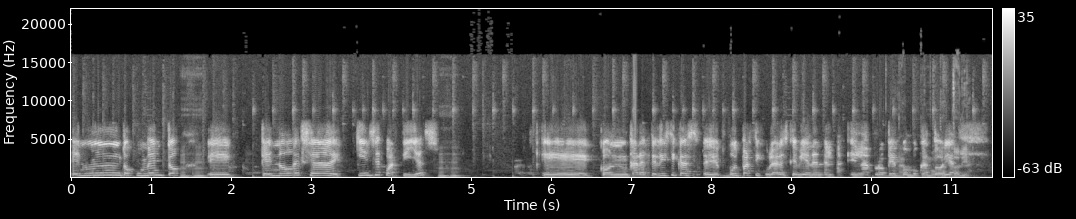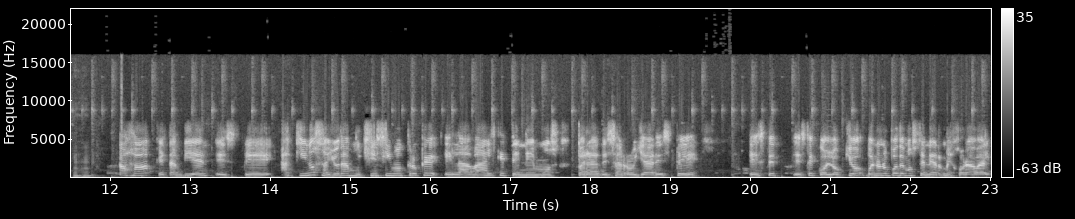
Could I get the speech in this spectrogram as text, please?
en un documento eh, que no exceda de 15 cuartillas. Eh, con características eh, muy particulares que vienen en la, propia convocatoria. Ajá, que también este, aquí nos ayuda muchísimo. Creo que el aval que tenemos para desarrollar este, este, este coloquio, bueno, no podemos tener mejor aval,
